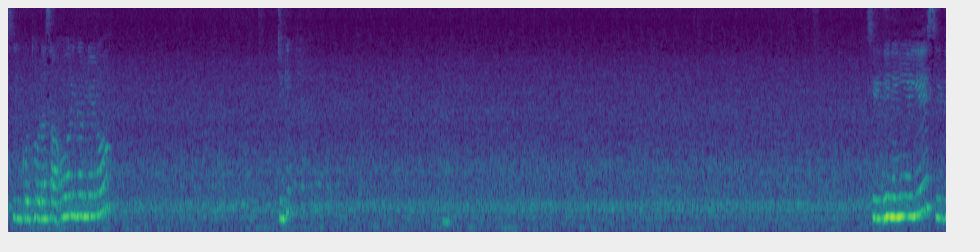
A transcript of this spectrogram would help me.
सी को थोड़ा सा और इधर ले लो ठीक है सीधी नहीं है ये, सीधी।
